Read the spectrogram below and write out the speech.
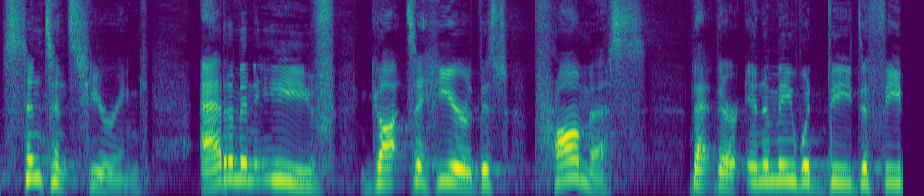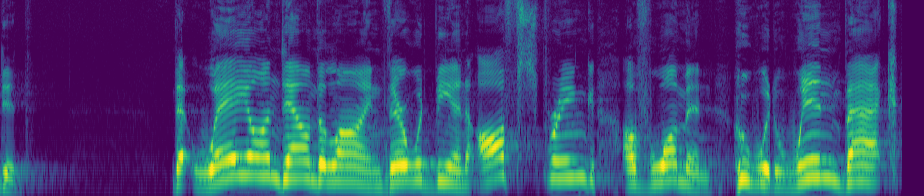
sentence hearing, Adam and Eve got to hear this promise that their enemy would be defeated. That way on down the line, there would be an offspring of woman who would win back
